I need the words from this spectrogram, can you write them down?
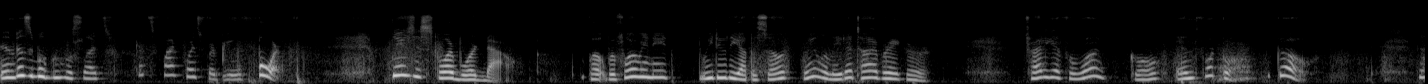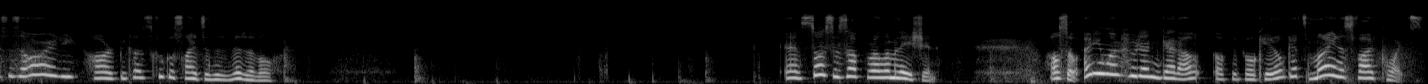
Invisible Google Slides gets five points for being fourth. There's your scoreboard now. But before we need we do the episode, we will need a tiebreaker. Try to get for one goal in football. Go. This is already hard because Google Slides is invisible. And Sus is up for elimination. Also, anyone who didn't get out of the volcano gets minus five points.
